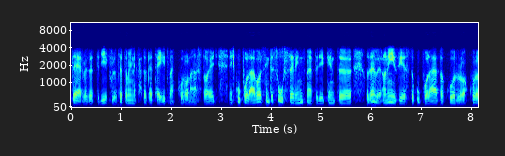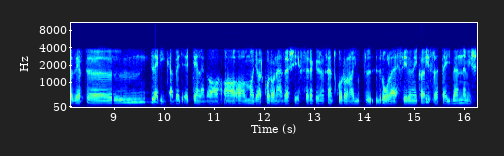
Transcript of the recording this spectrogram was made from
tervezett egy épületet, aminek hát a tetejét megkoronázta egy, egy kupolával, szinte szó szerint, mert egyébként az ember, ha nézi ezt a kupolát, akkor, akkor azért leginkább egy, egy tényleg a, a, a magyar koronázási ékszerek és a Szent Korona jut róla eszébe, még a részleteiben nem is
